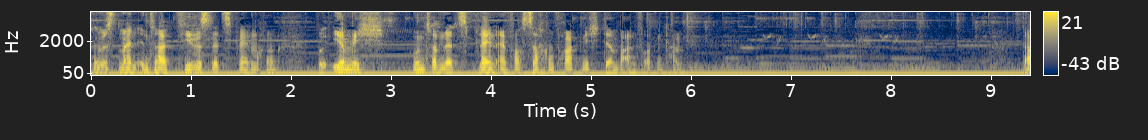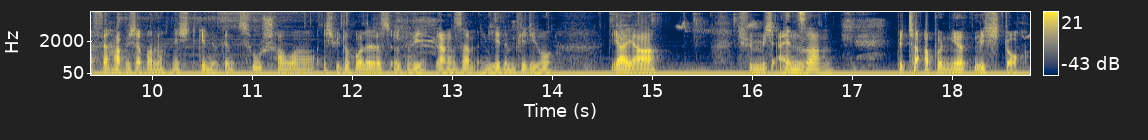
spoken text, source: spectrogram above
Wir müssten mal ein interaktives Let's Play machen, wo ihr mich unterm Let's Play einfach Sachen fragt, die ich dann beantworten kann. Dafür habe ich aber noch nicht genügend Zuschauer. Ich wiederhole das irgendwie langsam in jedem Video. Ja, ja, ich fühle mich einsam. Bitte abonniert mich doch.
